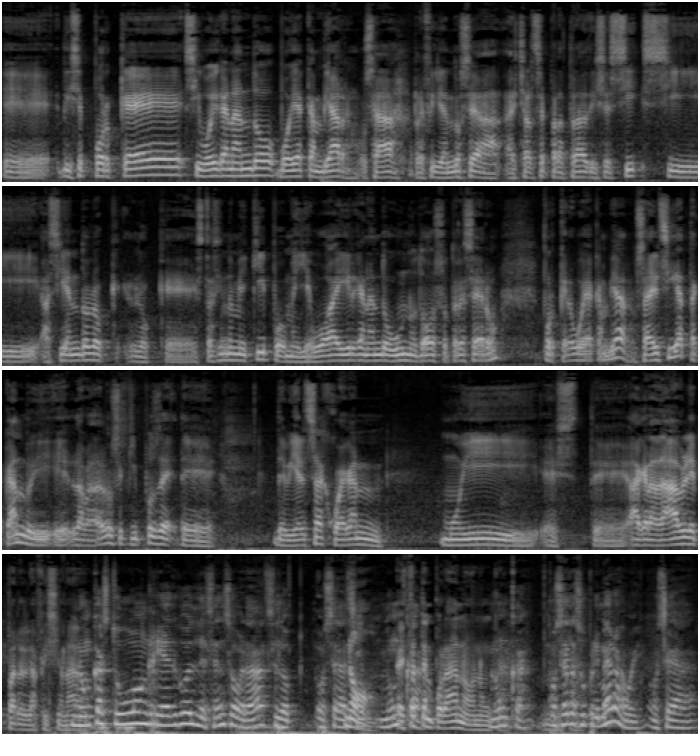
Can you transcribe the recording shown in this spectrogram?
eh, dice, ¿por qué si voy ganando voy a cambiar? O sea, refiriéndose a, echarse para atrás. Dice, si, si haciendo lo que, lo que está haciendo mi equipo me llevó a ir ganando 1, 2 o 3-0, ¿por qué lo voy a cambiar? O sea, él sigue atacando y, y la verdad los equipos de, de Bielsa juegan muy este agradable para el aficionado. Nunca estuvo en riesgo el descenso, ¿verdad? Se lo, o sea, No, sí, nunca. esta temporada no, nunca. Nunca. Pues Nunca. era su primera, güey. O sea,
